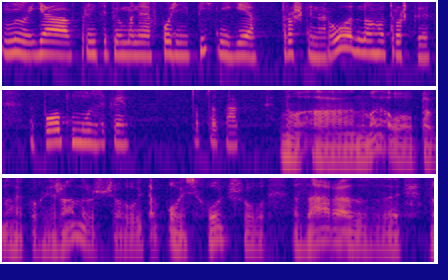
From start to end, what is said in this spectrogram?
Ну, я, в принципі, в мене в кожній пісні є трошки народного, трошки поп-музики. Тобто так. Ну а немає певного якогось жанру, що ви там ось хочу зараз в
